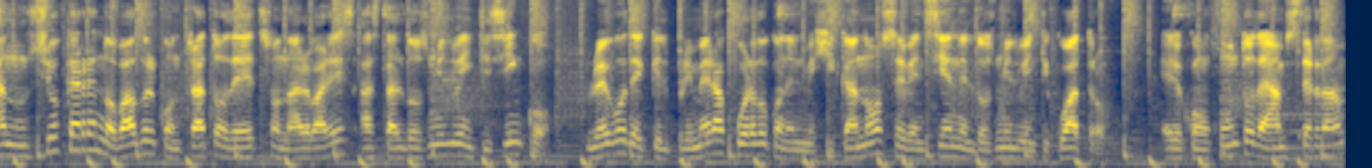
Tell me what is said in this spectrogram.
anunció que ha renovado el contrato de Edson Álvarez hasta el 2025, luego de que el primer acuerdo con el mexicano se vencía en el 2024. El conjunto de Ámsterdam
